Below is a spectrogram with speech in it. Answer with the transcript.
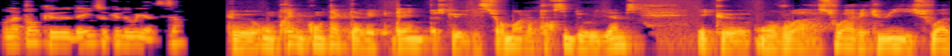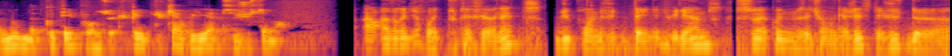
On attend que Dane s'occupe de William, c'est ça? Qu'on prenne contact avec Dane parce qu'il est sûrement à la poursuite de Williams et que on voit soit avec lui, soit nous de notre côté pour nous occuper du cas Williams justement. Alors, à vrai dire, pour être tout à fait honnête, du point de vue de Dane et de Williams, ce à quoi nous nous étions engagés, c'était juste de euh,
